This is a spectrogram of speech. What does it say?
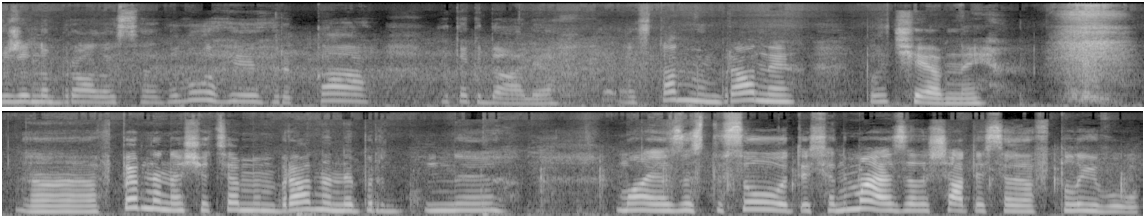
вже набралася вологи, грибка і так далі. Е, Стан мембрани плачевний. Е, Впевнена, що ця мембрана не, не має застосовуватися, не має залишатися впливу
